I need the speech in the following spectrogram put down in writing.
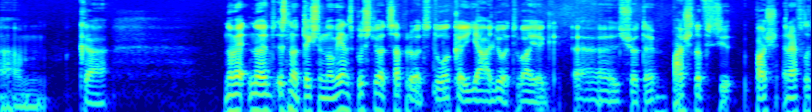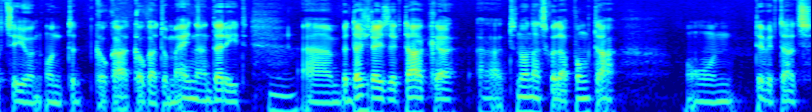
um, ka. Nu, nu, es no, teiksim, no vienas puses ļoti saprotu to, ka jā, ļoti vajag uh, šo pašrefleksiju, un, un kaut kā, kaut kā to mēģināt darīt. Mm. Uh, bet dažreiz ir tā, ka uh, tu nonāc kaut kādā punktā un tev ir tāds,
